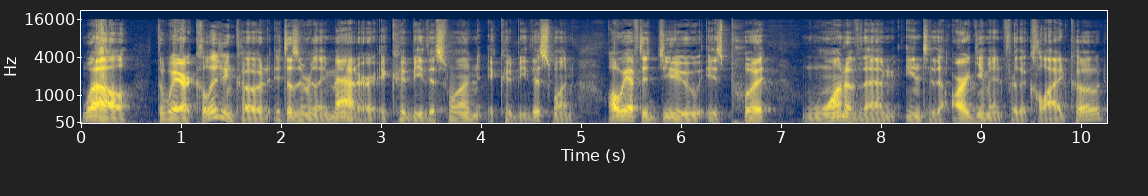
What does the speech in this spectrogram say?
Well, the way our collision code, it doesn't really matter. It could be this one, it could be this one. All we have to do is put one of them into the argument for the collide code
